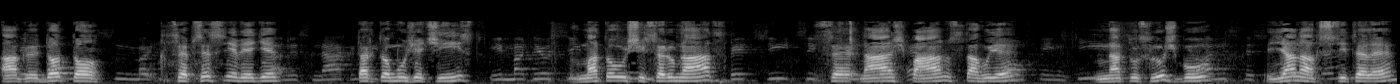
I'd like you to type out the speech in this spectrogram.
a kdo to chce přesně vědět, tak to může číst. V 17 Matouši 17 bezieht sich se náš pán vztahuje na tu službu Jana Křtitele,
